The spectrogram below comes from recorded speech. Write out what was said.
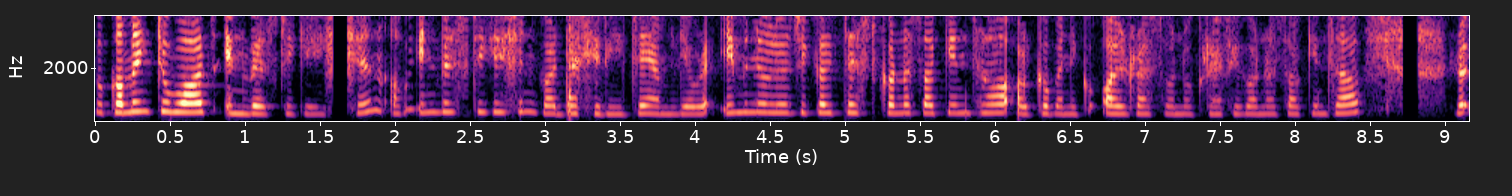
So coming to watch investigation अब इन्भेस्टिगेसन गर्दाखेरि चाहिँ हामीले एउटा इम्युनोलोजिकल टेस्ट गर्न सकिन्छ अर्को भनेको अल्ट्रासोनोग्राफी गर्न सकिन्छ। र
